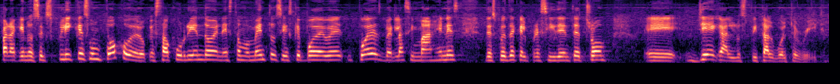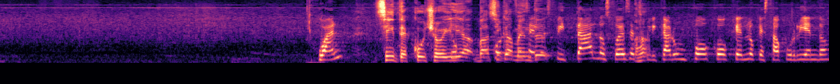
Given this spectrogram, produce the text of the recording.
para que nos expliques un poco de lo que está ocurriendo en este momento, si es que puede ver, puedes ver las imágenes después de que el presidente Trump eh, llega al hospital Walter Reed. Juan. Sí, te escucho, Ilia. ¿Tú, Básicamente. el hospital, ¿nos puedes explicar Ajá. un poco qué es lo que está ocurriendo?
